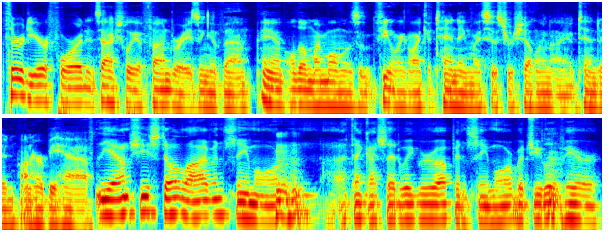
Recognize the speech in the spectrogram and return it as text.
third year for it. It's actually a fundraising event. And although my mom wasn't feeling like attending, my sister Shelley and I attended on her behalf. Yeah, and she's still alive in Seymour. Mhm. And I think I said we grew up in Seymour, but you live Mhm. here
